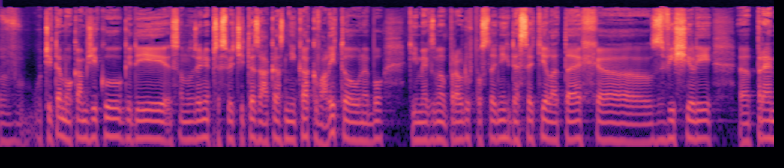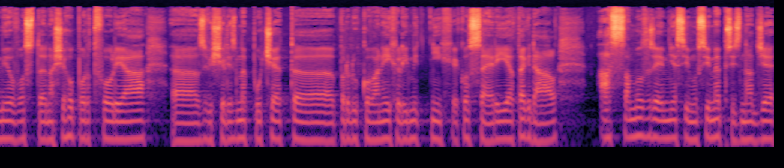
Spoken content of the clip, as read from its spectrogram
V určitém okamžiku, kdy samozřejmě přesvědčíte zákazníka kvalitou nebo tím, jak jsme opravdu v posledních deseti letech zvýšili prémiovost našeho portfolia, zvýšili jsme počet produkovaných limitních jako sérií a tak dál, a samozřejmě si musíme přiznat, že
